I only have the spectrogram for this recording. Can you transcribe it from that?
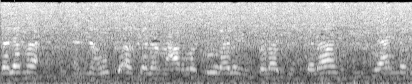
سلمة أنه أكل مع الرسول عليه الصلاة والسلام لأنه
